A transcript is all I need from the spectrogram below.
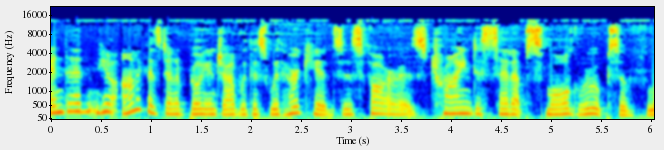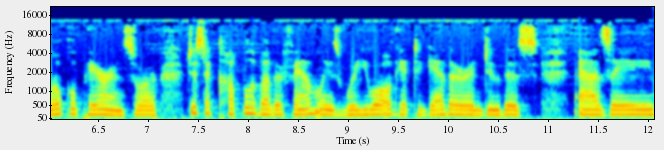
and then, you know, Annaka's done a brilliant job with this with her kids as far as trying to set up small groups of local parents or just a couple of other families where you all get together and do this as a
